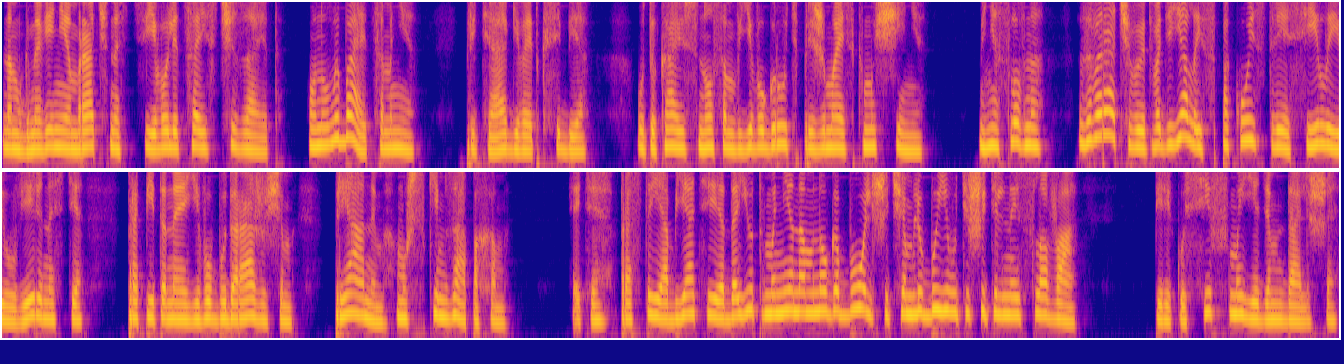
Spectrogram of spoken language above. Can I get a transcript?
На мгновение мрачность с его лица исчезает. Он улыбается мне, притягивает к себе. Утыкаюсь носом в его грудь, прижимаясь к мужчине. Меня словно заворачивают в одеяло из спокойствия, силы и уверенности, пропитанное его будоражащим, пряным мужским запахом. Эти простые объятия дают мне намного больше, чем любые утешительные слова. Перекусив, мы едем дальше.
